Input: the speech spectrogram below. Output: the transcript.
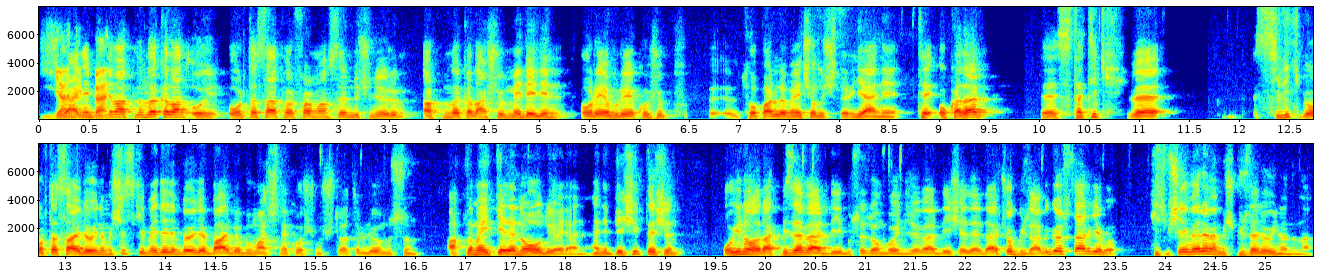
Yani, Yani, ben benim aklımda kalan oy- orta saha performanslarını düşünüyorum. Aklımda kalan şu Medel'in oraya buraya koşup e, toparlamaya çalıştığı. Yani te- o kadar e, statik ve silik bir orta sahayla oynamışız ki Medel'in böyle vay be bu maç ne koşmuştu hatırlıyor musun? Aklıma ilk gelen o oluyor yani. Hani Beşiktaş'ın oyun olarak bize verdiği bu sezon boyunca verdiği şeylere dair çok güzel bir gösterge bu. Hiçbir şey verememiş güzel oyun adına.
